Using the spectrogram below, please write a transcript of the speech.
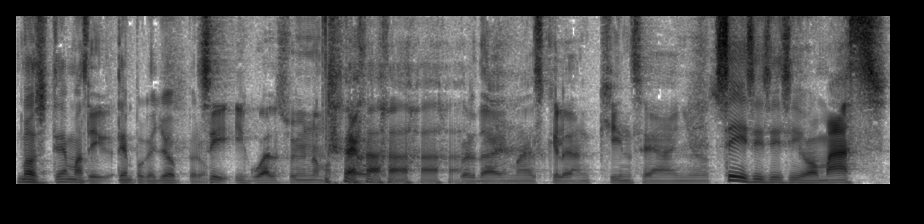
No, usted tiene más tiempo que yo, pero... Sí, igual soy una amateur, ¿verdad? Hay más que le dan 15 años. Sí, sí, sí, sí, o más.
